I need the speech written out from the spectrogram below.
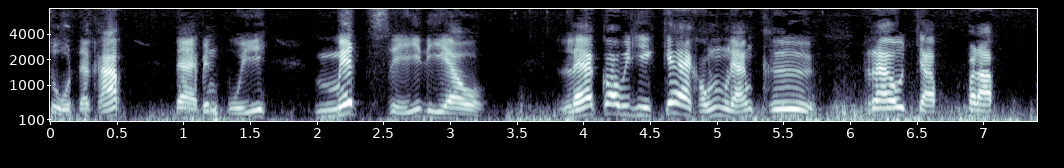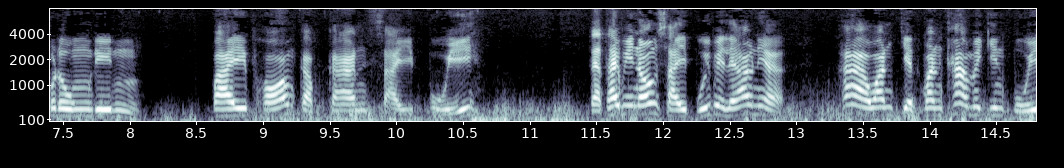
สูตรนะครับ แต่เป็นปุ๋ยเม็ดสีเดียว และก็วิธีแก้ของลุงแหลมคือ เราจะปรับปรุงดินไปพร้อมกับการใส่ปุ๋ย แต่ถ้าพี่น้องใส่ปุ๋ยไปแล้วเนี่ย5วัน7วันข้าวไม่กินปุ๋ย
